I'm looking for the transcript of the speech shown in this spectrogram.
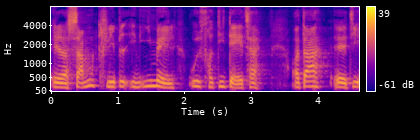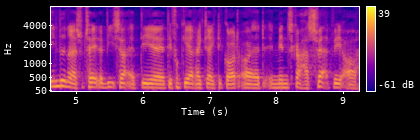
eller sammenklippet en e-mail ud fra de data, og der øh, de indledende resultater viser, at det, øh, det fungerer rigtig, rigtig godt, og at mennesker har svært ved at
